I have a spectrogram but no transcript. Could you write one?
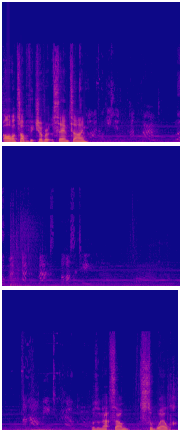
all on top of each other at the same time. Doesn't that sound swell?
